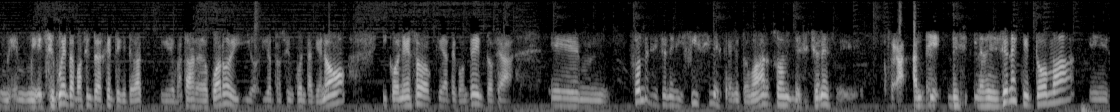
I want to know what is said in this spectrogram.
el 50% de gente que te va, que va a estar de acuerdo y, y otro 50% que no, y con eso quédate contento. O sea, eh, son decisiones difíciles que hay que tomar, son decisiones, eh, ante las decisiones que toma, eh,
